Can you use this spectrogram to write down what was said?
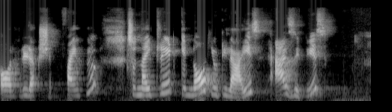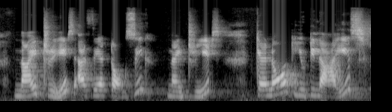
or reduction. Fine. Hmm? So nitrate cannot utilize as it is nitrates as they are toxic nitrates cannot utilize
